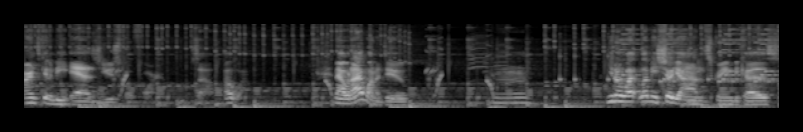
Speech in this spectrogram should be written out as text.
aren't going to be as useful for him. So, oh well. Now, what I want to do... Hmm, you know what? Let me show you on screen because...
